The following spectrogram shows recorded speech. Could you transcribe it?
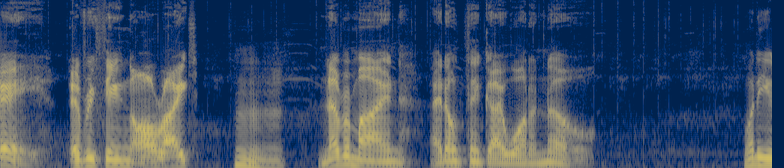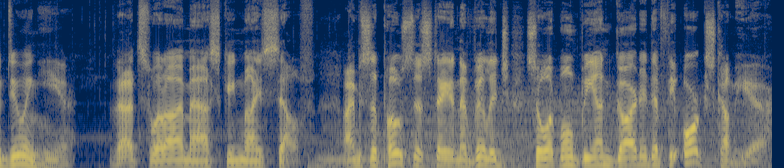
Hey, everything all right? Hmm. Never mind. I don't think I want to know. What are you doing here? That's what I'm asking myself. I'm supposed to stay in the village so it won't be unguarded if the orcs come here.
